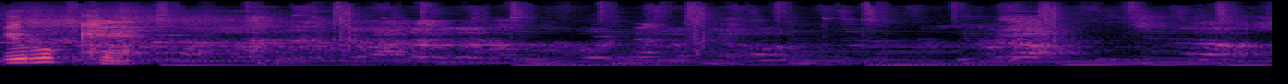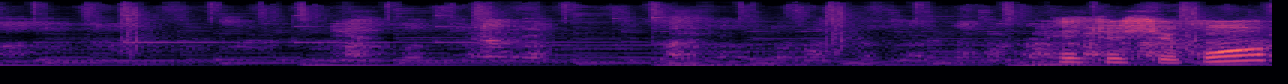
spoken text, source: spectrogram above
이렇게 해주시고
